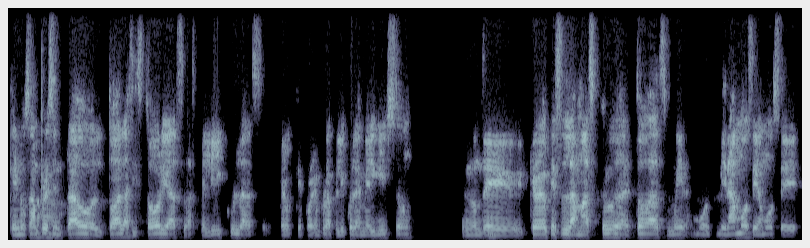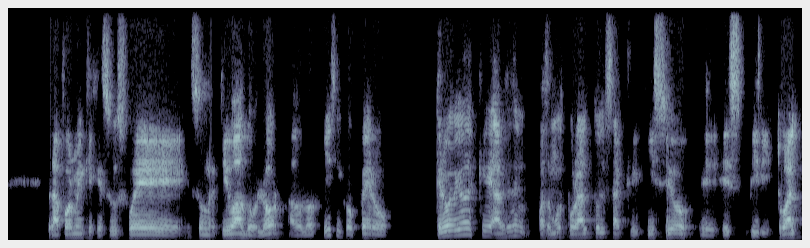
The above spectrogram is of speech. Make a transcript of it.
que nos han presentado todas las historias, las películas. Creo que, por ejemplo, la película de Mel Gibson, en donde creo que es la más cruda de todas. miramos, digamos, eh, la forma en que Jesús fue sometido a dolor, a dolor físico, pero creo yo que a veces pasamos por alto el sacrificio eh, espiritual,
